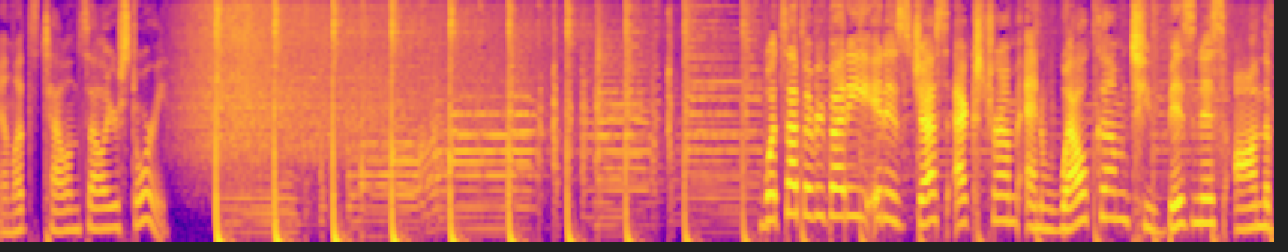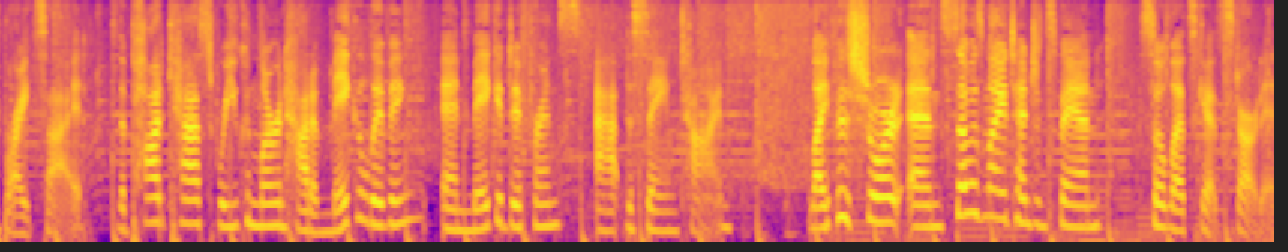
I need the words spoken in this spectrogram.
and let's tell and sell your story. What's up, everybody? It is Jess Ekstrom, and welcome to Business on the Bright Side, the podcast where you can learn how to make a living and make a difference at the same time. Life is short, and so is my attention span, so let's get started.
